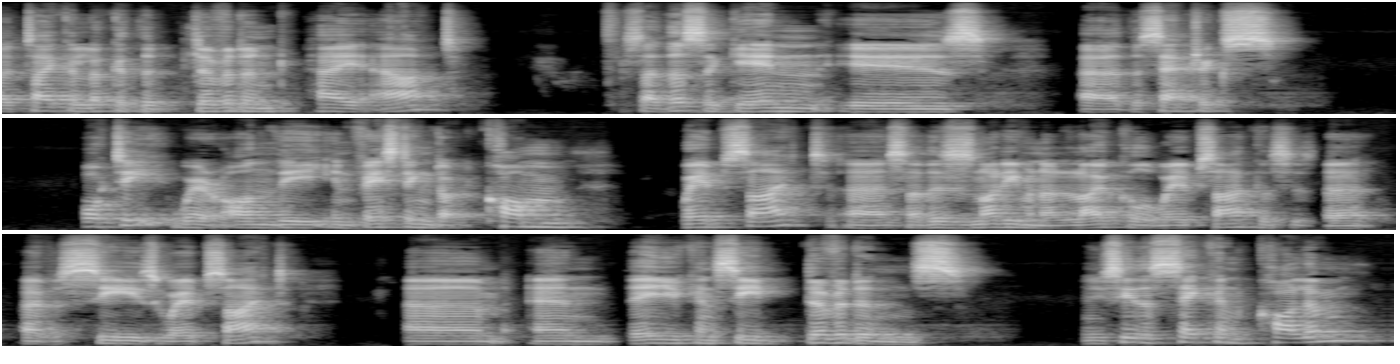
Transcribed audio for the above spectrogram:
So take a look at the dividend payout. So this again is uh, the Satrix 40. We're on the investing.com website. Uh, so this is not even a local website. This is the overseas website. Um, and there you can see dividends. And you see the second column.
